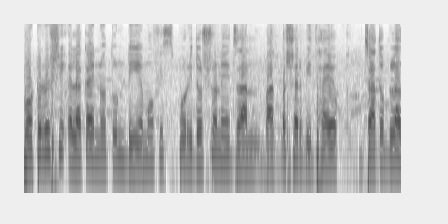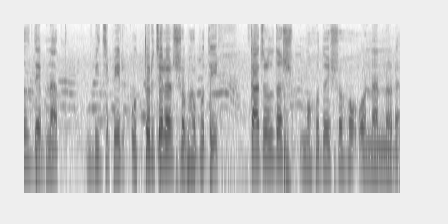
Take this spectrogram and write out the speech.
বটরশি এলাকায় নতুন ডিএম অফিস পরিদর্শনে যান বাগবাসার বিধায়ক যাদবলাল দেবনাথ। বিজেপির উত্তর জেলার সভাপতি কাজল দাস মহোদয় সহ অন্যান্যরা।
